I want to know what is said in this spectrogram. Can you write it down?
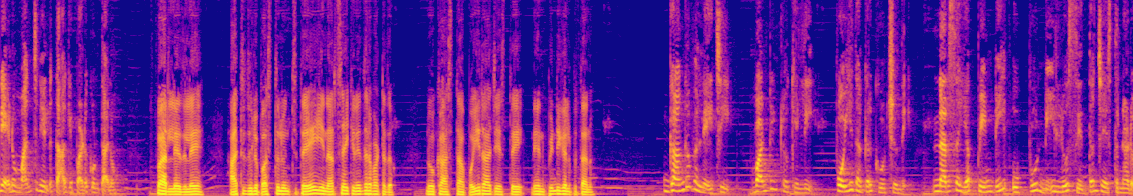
నేను మంచినీళ్ళు తాగి పడుకుంటాను. పర్లేదులే అతిథులు పస్తులుంచితే ఈ నర్సయ్యకి నిద్ర పట్టదు. నువ్వు కాస్త పొయ్యి రాజేస్తే నేను పిండి కలుపుతాను గంగవ్వ లేచి వంటింట్లోకెళ్ళి పొయ్యి దగ్గర కూర్చుంది. నర్సయ్య పిండి ఉప్పు నీళ్ళు సిద్ధం చేస్తున్నాడు.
